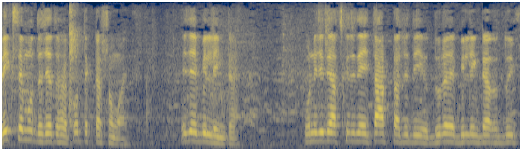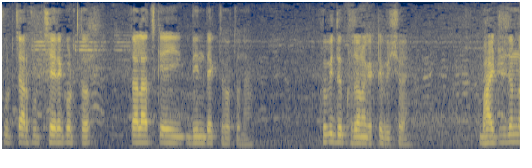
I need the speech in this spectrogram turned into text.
রিক্সের মধ্যে যেতে হয় প্রত্যেকটা সময়। এই যে বিল্ডিংটা উনি যদি আজকে যদি এই তারটা যদি দূরে বিল্ডিংটার দুই ফুট, চার ফুট ছেড়ে করতো, তাহলে আজকে এই দিন দেখতে হতো না। খুবই দুঃখজনক একটা বিষয়। ভাইটির জন্য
